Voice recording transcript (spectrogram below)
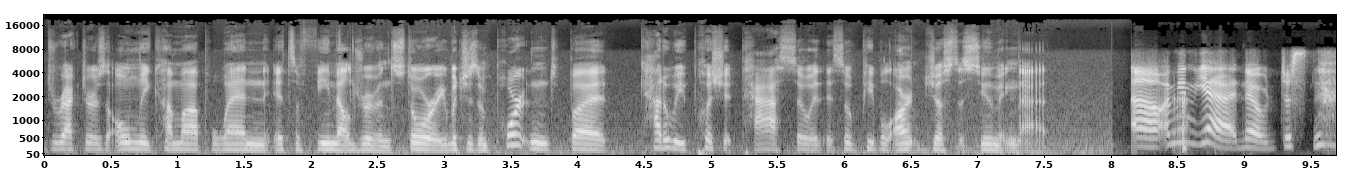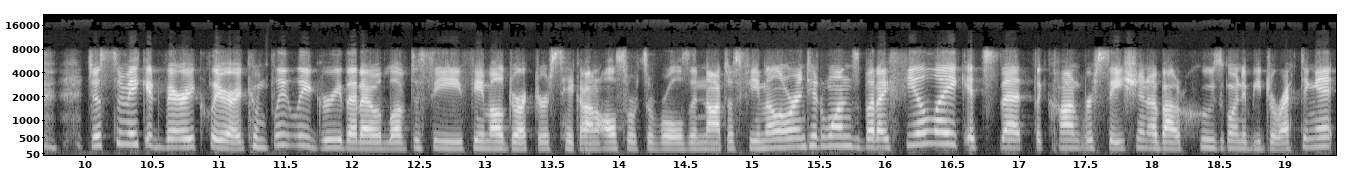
directors only come up when it's a female driven story, which is important, but how do we push it past so it, so people aren't just assuming that? Uh, I mean, yeah, no, just just to make it very clear, I completely agree that I would love to see female directors take on all sorts of roles and not just female-oriented ones. But I feel like it's that the conversation about who's going to be directing it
